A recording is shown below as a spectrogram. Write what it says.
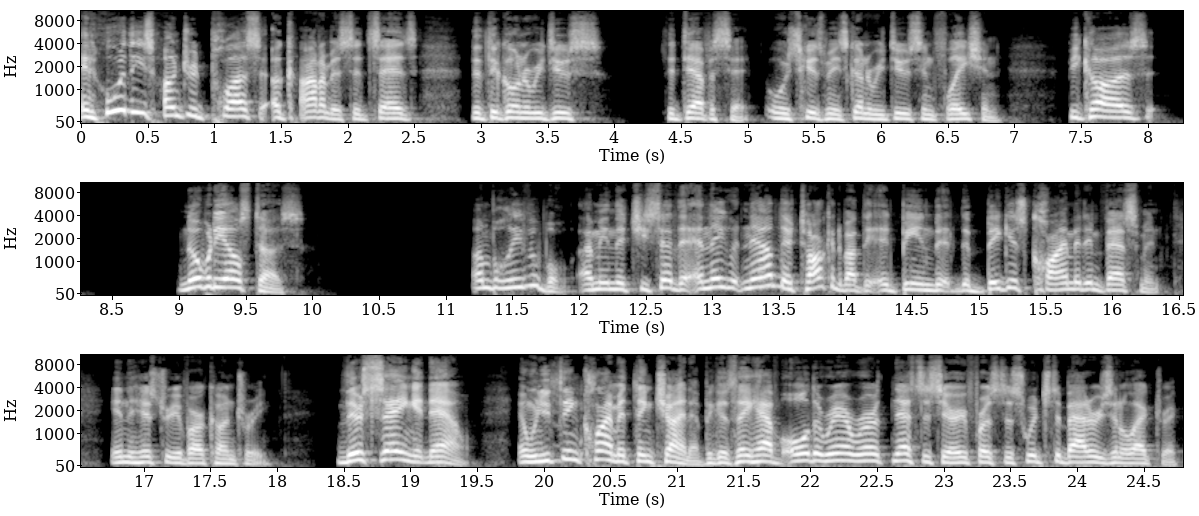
And who are these hundred plus economists that says that they're going to reduce the deficit, or excuse me, it's going to reduce inflation? Because nobody else does. Unbelievable. I mean, that she said that, and they now they're talking about the, it being the, the biggest climate investment in the history of our country. They're saying it now. And when you think climate, think China, because they have all the rare earth necessary for us to switch to batteries and electric.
